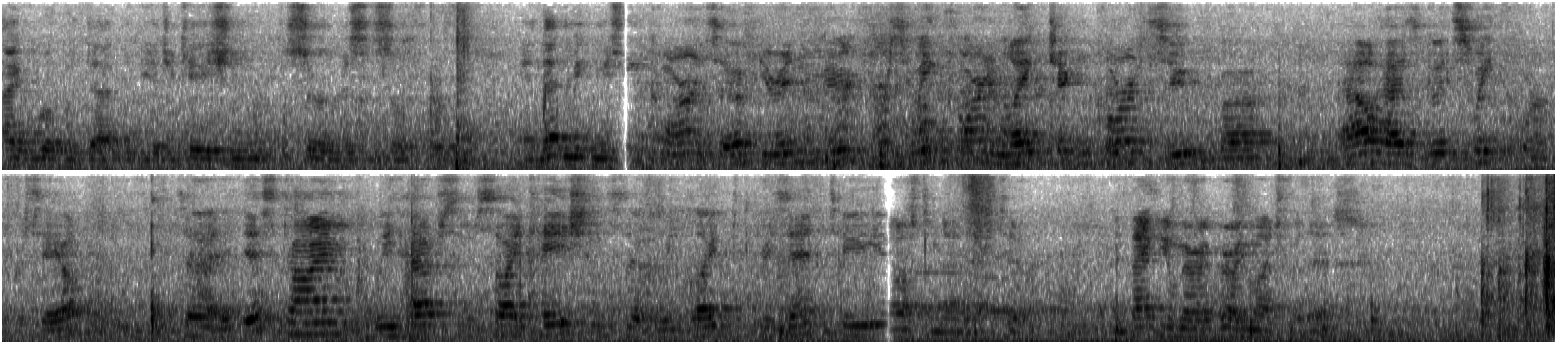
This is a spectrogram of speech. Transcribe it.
I grew up with that, with the education, with the service, and so forth. And that made me sweet corn. So if you're in the mood for sweet corn and like chicken corn soup, uh, Al has good sweet corn for sale. So at this time, we have some citations that we'd like to present to you. else to know that too. And thank you very, very much for this.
